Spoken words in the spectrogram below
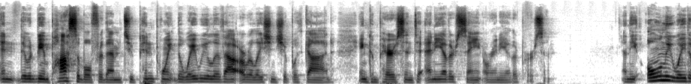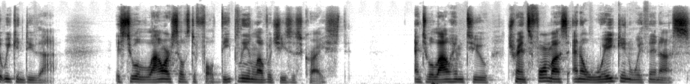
and it would be impossible for them to pinpoint the way we live out our relationship with God in comparison to any other saint or any other person. And the only way that we can do that is to allow ourselves to fall deeply in love with Jesus Christ and to allow him to transform us and awaken within us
